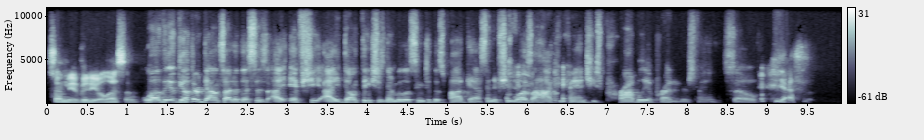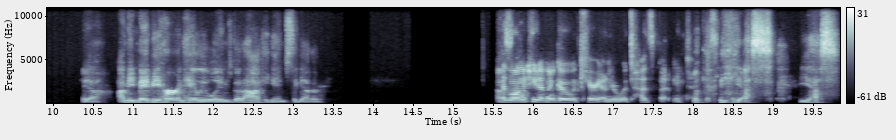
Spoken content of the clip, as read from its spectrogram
send me a video lesson. Well, the, the other downside of this is I if she I don't think she's going to be listening to this podcast, and if she was a hockey fan, she's probably a Predators fan. So yes. yeah, I mean maybe her and Hayley Williams go to hockey games together. as long as she doesn't go with Carrie Underwood's husband. yes, yes,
